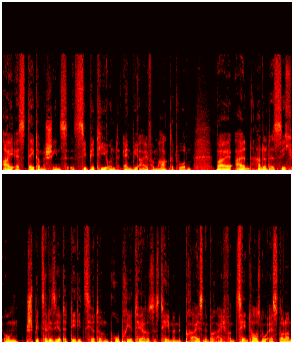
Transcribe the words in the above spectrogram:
IS Data Machines, CPT und NBI vermarktet wurden. Bei allen handelt es sich um spezialisierte, dedizierte und proprietäre Systeme mit Preisen im Bereich von 10.000 US-Dollar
